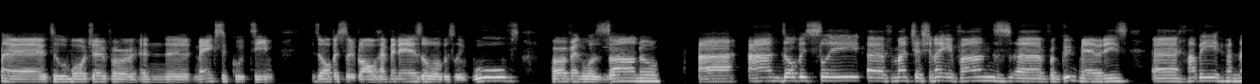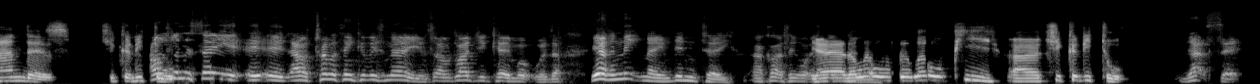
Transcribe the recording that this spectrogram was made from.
uh, to watch out for in the Mexico team is obviously Raul Jimenez, obviously Wolves, Hirving Lozano. Uh, and obviously, uh, for Manchester United fans, uh, for good memories, uh, Javi Hernandez. Chicharito. I was going to say, it, it, I was trying to think of his name, so I'm glad you came up with it. He had a nickname, didn't he? I can't think what. yeah, the little, the little P, uh, Chicharito. That's it.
